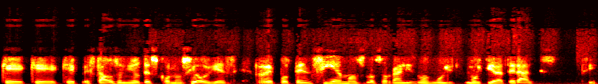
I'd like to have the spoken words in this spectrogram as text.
que, Estados Unidos desconoció y es repotenciemos los organismos multilaterales. ¿sí?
